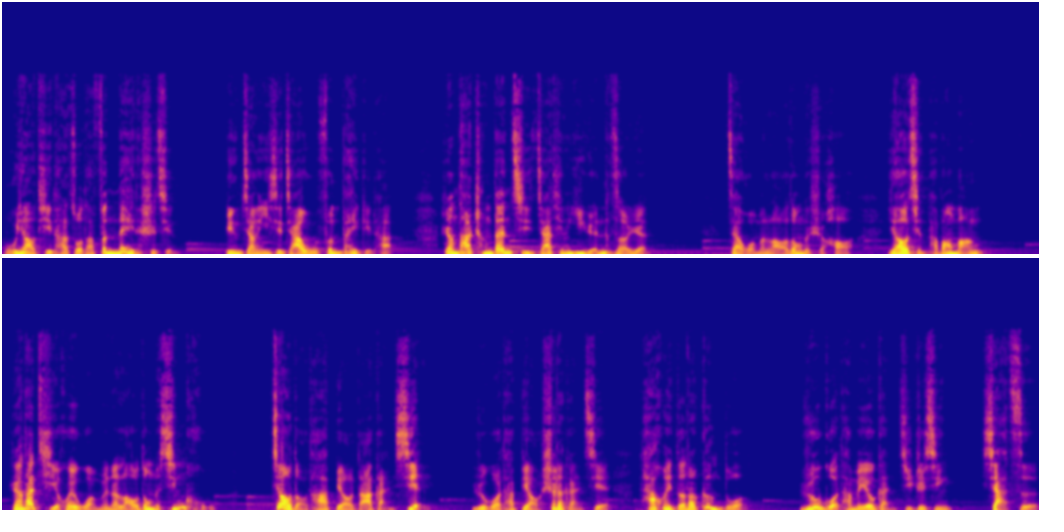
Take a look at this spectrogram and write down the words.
不要替他做他分内的事情，并将一些家务分配给他，让他承担起家庭一员的责任。在我们劳动的时候，邀请他帮忙，让他体会我们的劳动的辛苦，教导他表达感谢。如果他表示了感谢，他会得到更多；如果他没有感激之心，下次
